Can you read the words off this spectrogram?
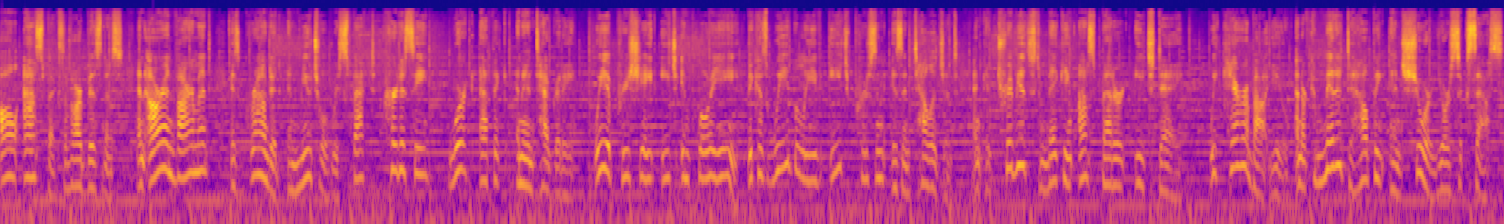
all aspects of our business, and our environment is grounded in mutual respect, courtesy, work ethic, and integrity. We appreciate each employee because we believe each person is intelligent and contributes to making us better each day. We care about you and are committed to helping ensure your success.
